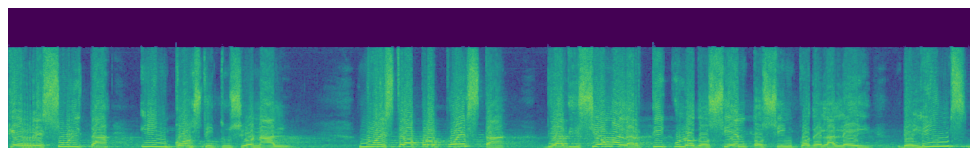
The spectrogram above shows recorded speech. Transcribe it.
que resulta inconstitucional. Nuestra propuesta de adición al artículo 205 de la ley del IMSS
